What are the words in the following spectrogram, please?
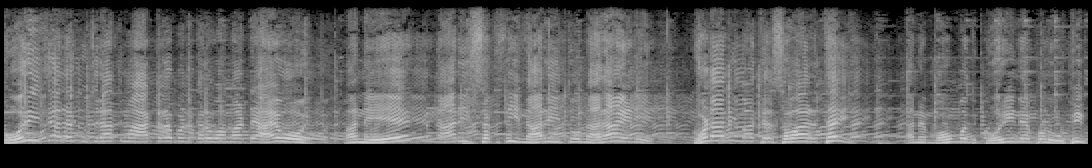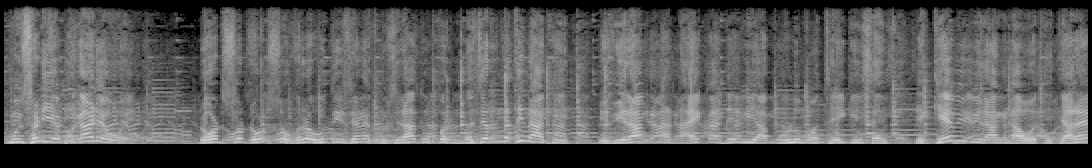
ઘોરી જ્યારે ગુજરાતમાં આક્રમણ કરવા માટે આવ્યો હોય, અને એક નારી શક્તિ નારી તું નારાયણી ઘોડાની માથે સવાર થઈ અને મોહમ્મદ ગોરીને પણ ઊભી પૂંછડીએ ભગાડ્યો હોય. દોઢસો દોઢસો વર્ષ સુધી જેને ગુજરાત ઉપર નજર નથી નાખી, એ વિરાંગના નાયકા દેવી આ કુળમાં થઈ ગઈ સાહેબ. એ કેવી વિરાંગનાઓ હતી ત્યારે?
